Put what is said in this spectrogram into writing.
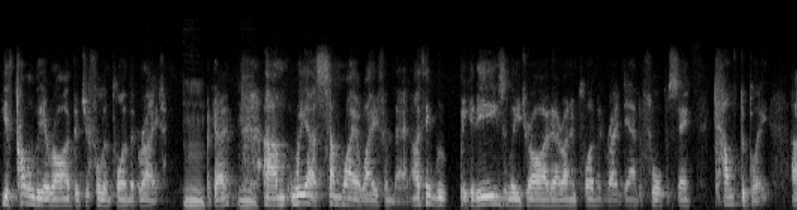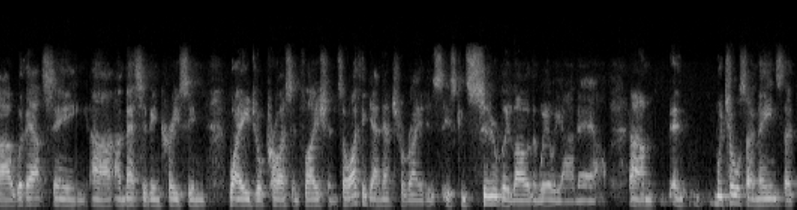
you've probably arrived at your full employment rate. Mm. Okay, mm. Um, we are some way away from that. I think we, we could easily drive our unemployment rate down to four percent comfortably uh, without seeing uh, a massive increase in wage or price inflation. So I think our natural rate is is considerably lower than where we are now, um, and, which also means that,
